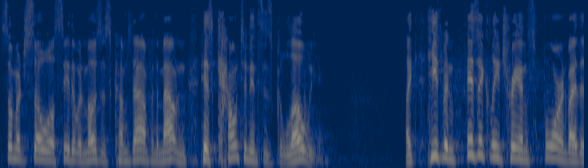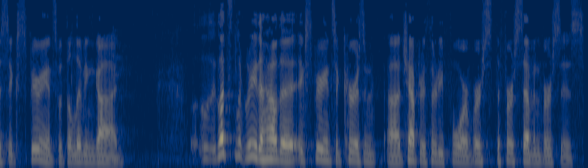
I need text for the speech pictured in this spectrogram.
So much so we'll see that when Moses comes down from the mountain, his countenance is glowing. Like he's been physically transformed by this experience with the living God. Let's read how the experience occurs in uh, chapter 34, verse, the first seven verses.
